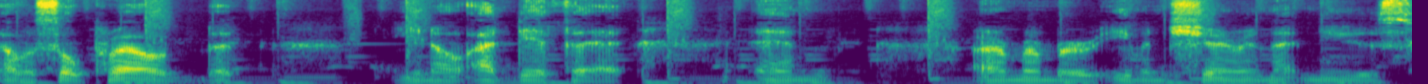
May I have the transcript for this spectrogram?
I was so proud that you know, I did that. And I remember even sharing that news,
